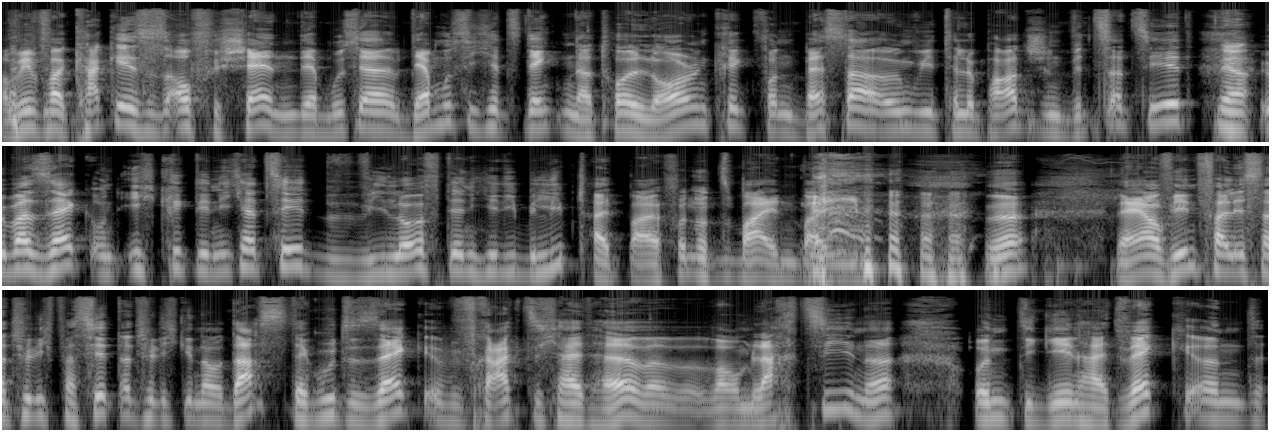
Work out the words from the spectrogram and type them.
Auf jeden Fall kacke ist es auch für Shen. Der muss ja, der muss sich jetzt denken, na toll, Lauren kriegt von Bester irgendwie telepathischen Witz erzählt Ja. über Zack und ich krieg den nicht erzählt. Wie läuft denn hier die Beliebtheit bei von uns beiden bei ihm? ne? Naja, auf jeden Fall ist natürlich, passiert natürlich genau das. Der gute Zack fragt sich halt, hä, wa- warum lacht sie, ne? Und die gehen halt weg und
